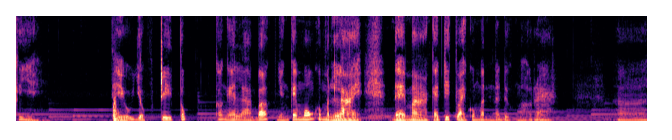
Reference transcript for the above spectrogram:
cái gì? Thiểu dục tri túc có nghĩa là bớt những cái muốn của mình lại để mà cái trí tuệ của mình nó được mở ra. À,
